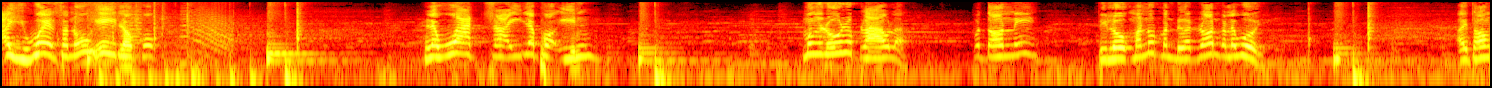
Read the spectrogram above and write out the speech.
ไอ้เวสนุอีโลกกแล้ววาดใสแล้วพออิน มึงรู้หรือเปล่าล่ะว่าตอนนี้ ที่โลกมนุษย์มันเดือดร้อนกันแล้วเว้ยไอ้ทอง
